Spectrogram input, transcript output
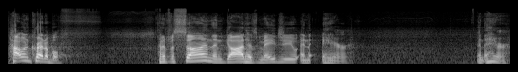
How incredible. And if a son, then God has made you an heir. An heir.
